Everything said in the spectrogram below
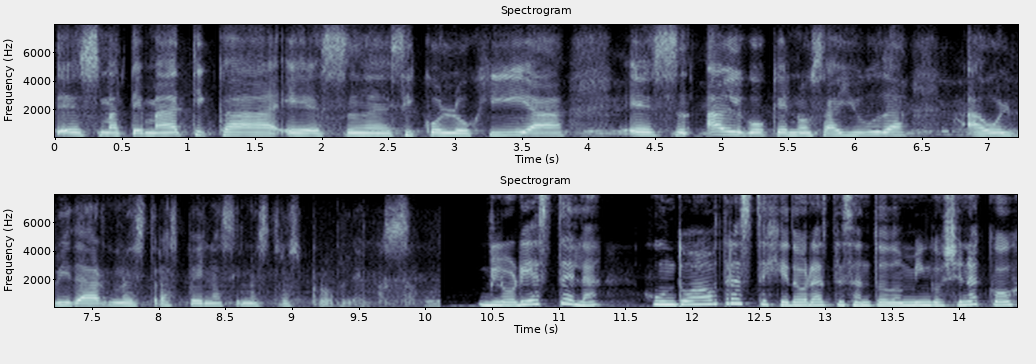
es matemática, es eh, psicología, es algo que nos ayuda a olvidar nuestras penas y nuestros problemas. Gloria Estela, junto a otras tejedoras de Santo Domingo Xenacoj,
